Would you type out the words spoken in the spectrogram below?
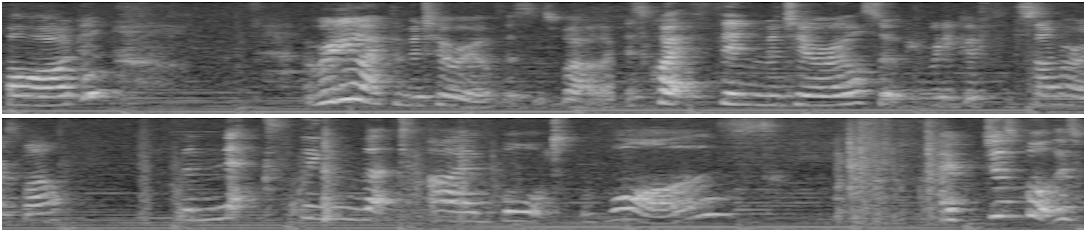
Bargain. I really like the material of this as well. It's quite thin material so it'd be really good for the summer as well. The next thing that I bought was... I just bought this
